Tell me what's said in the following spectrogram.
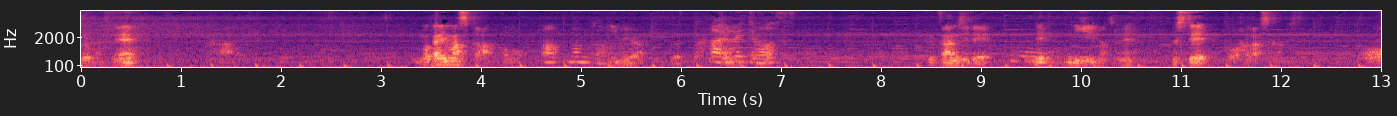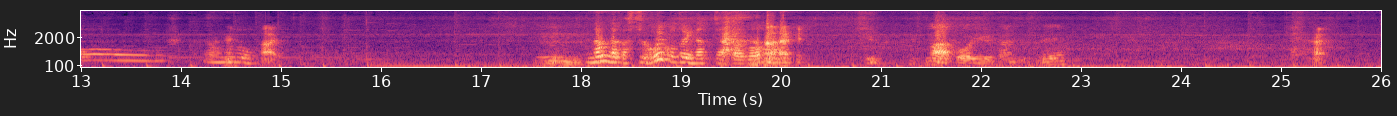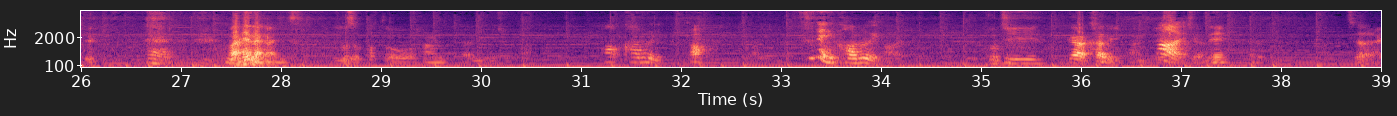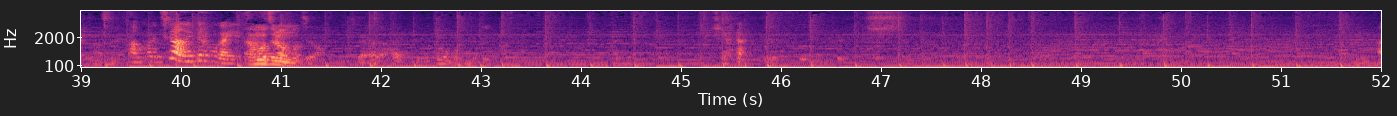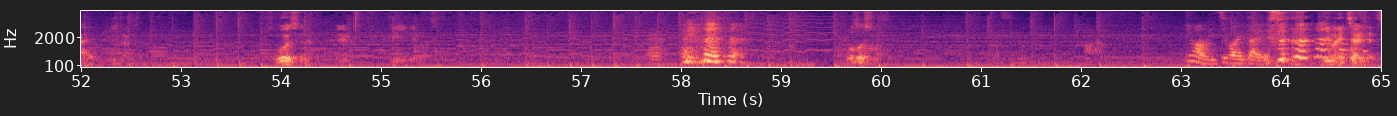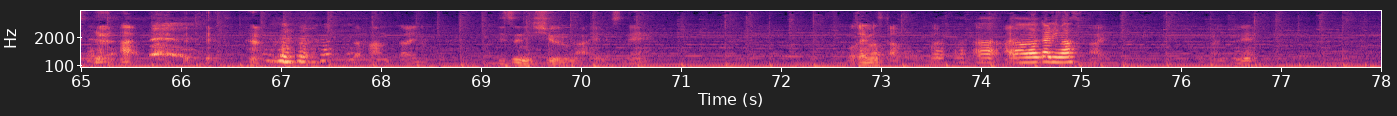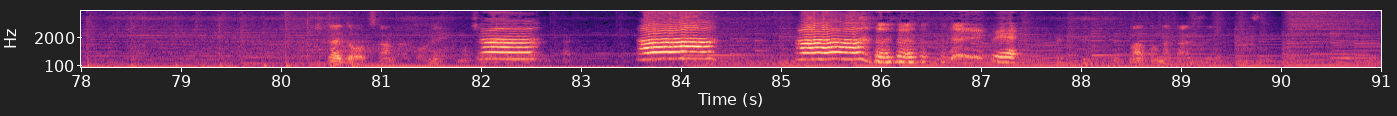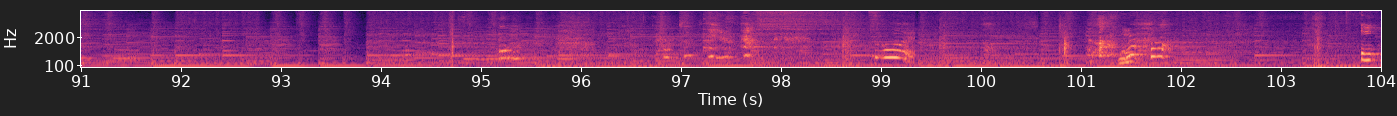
ということね。はい。わかりますか？この。あ、なんか。指輪。はい、入ってます。という感じで、で、握りますね。そして、こう剥がす感じで。おお、なるほど。はい。うん、なんだかすごいことになっちゃったぞ。はい。まあ、こういう感じですね。はい。はい、まあ、変な感じです。そうそう、パッと。反対でしょあ、軽い。うか。すでに軽い。あ、はい。こっちが軽い感じで、はいこっちがね、力が入ってますね。あ、これ力抜いてる方がいいですか？あもちろん、もちろん。力が入ってると、僕もできます。力が入ってるはい、いい感じ。すごいですね。ね、いい出ます。音します。今の一番痛いです。今一番痛いです。はい。反対の実にシュールな絵ですね。わかりますか？あ、あ、あ、わかります。はい。こうい。う感じでね。しっかりと掴んだらこうね、持ち上げて。ああーあーで、まあこんな感じで。お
